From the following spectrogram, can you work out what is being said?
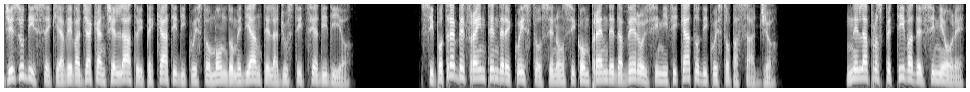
Gesù disse che aveva già cancellato i peccati di questo mondo mediante la giustizia di Dio. Si potrebbe fraintendere questo se non si comprende davvero il significato di questo passaggio. Nella prospettiva del Signore,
